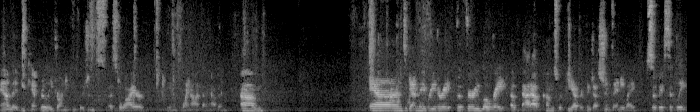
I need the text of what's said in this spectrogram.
and that you can't really draw any conclusions as to why or you know, why not that happened. Um, and again, they reiterate the very low rate of bad outcomes with pediatric ingestions anyway. So basically,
